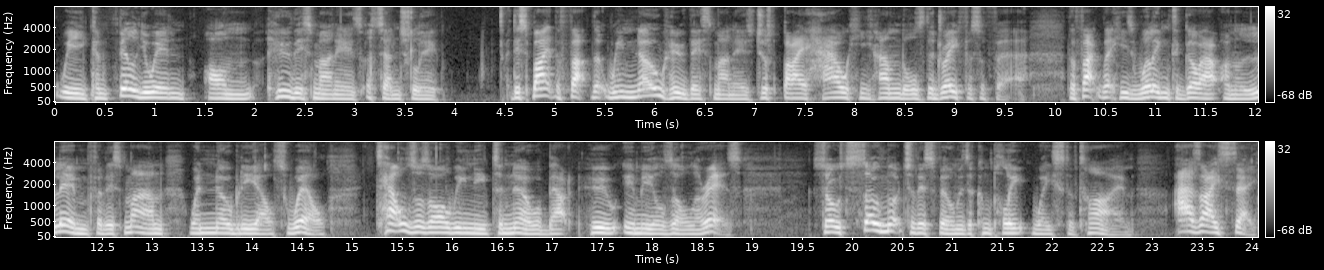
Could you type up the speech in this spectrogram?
we can fill you in on who this man is essentially despite the fact that we know who this man is just by how he handles the Dreyfus affair. The fact that he's willing to go out on a limb for this man when nobody else will tells us all we need to know about who Emile Zola is. So, so much of this film is a complete waste of time. As I say,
